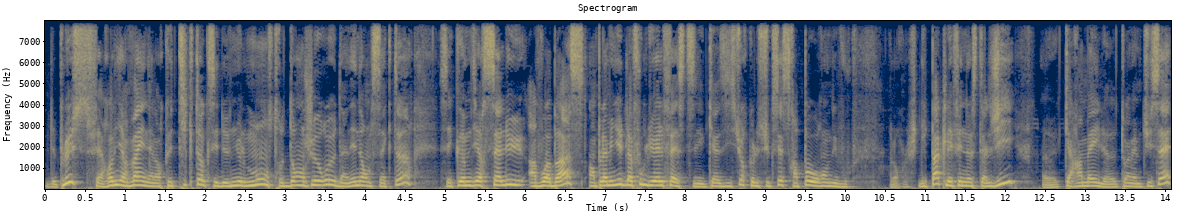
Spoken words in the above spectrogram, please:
De plus, faire revenir Vine alors que TikTok c'est devenu le monstre dangereux d'un énorme secteur, c'est comme dire salut à voix basse en plein milieu de la foule du Hellfest. C'est quasi sûr que le succès sera pas au rendez-vous. Alors, je dis pas que l'effet nostalgie, euh, Caramel, euh, toi-même tu sais,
